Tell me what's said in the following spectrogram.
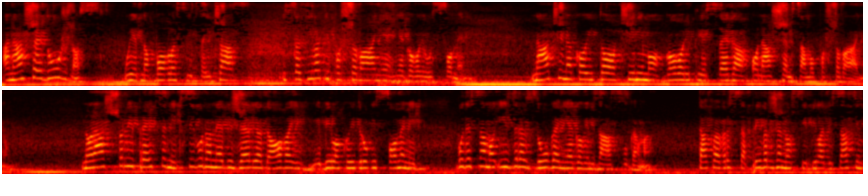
a naša je dužnost, ujedno povlastica i čas, iskazivati poštovanje njegovoj uspomeni. Način na koji to činimo govori prije svega o našem samopoštovanju. No naš prvi predsjednik sigurno ne bi želio da ovaj ni bilo koji drugi spomenik bude samo izraz duga njegovim zaslugama. Takva vrsta privrženosti bila bi sasvim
